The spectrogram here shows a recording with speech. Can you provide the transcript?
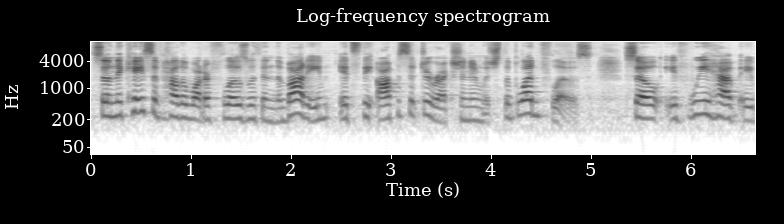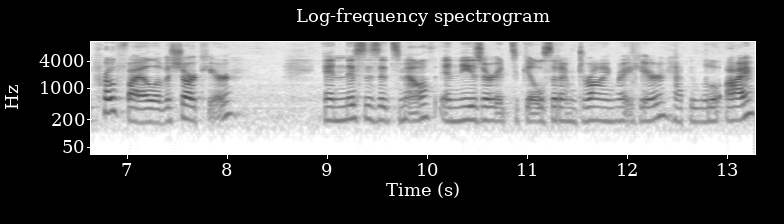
So, in the case of how the water flows within the body, it's the opposite direction in which the blood flows. So, if we have a profile of a shark here, and this is its mouth, and these are its gills that I'm drawing right here, happy little eye,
